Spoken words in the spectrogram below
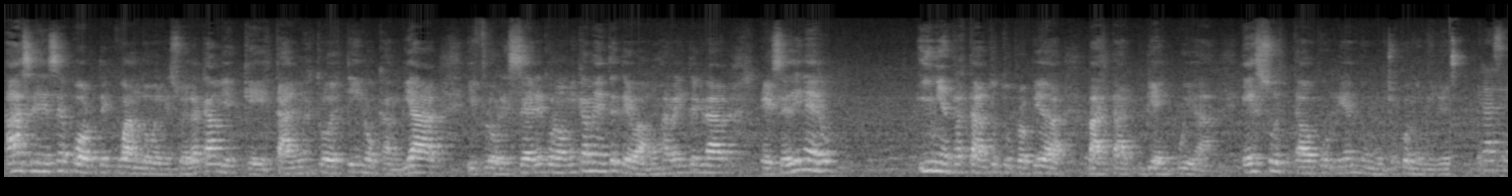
haces ese aporte cuando Venezuela cambie, que está en nuestro destino cambiar y florecer económicamente, te vamos a reintegrar ese dinero y mientras tanto tu propiedad va a estar bien cuidada. Eso está ocurriendo en muchos condominios. Gracias,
